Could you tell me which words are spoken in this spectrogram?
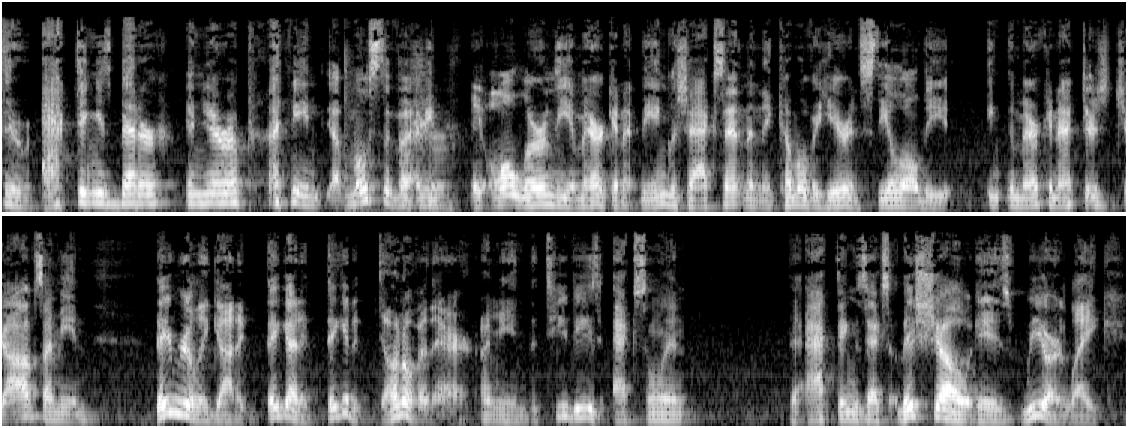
their acting is better in Europe. I mean, uh, most of it, Oh, I mean, sure. they all learn the American, the English accent, and then they come over here and steal all the American actors' jobs. I mean, they really got it. They got it. They get it done over there. I mean, the TV is excellent. The acting is excellent. This show is. We are like,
